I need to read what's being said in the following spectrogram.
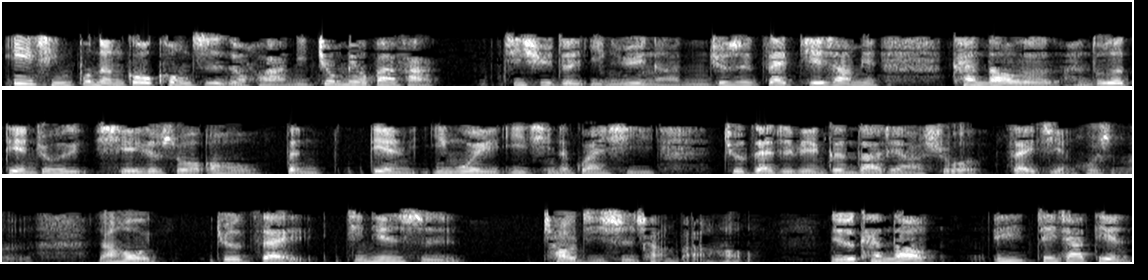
疫情不能够控制的话，你就没有办法继续的营运啊。你就是在街上面看到了很多的店，就会写一个说：“哦，本店因为疫情的关系，就在这边跟大家说再见或什么。”然后。就在今天是超级市场吧，哈，你就看到，诶，这家店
